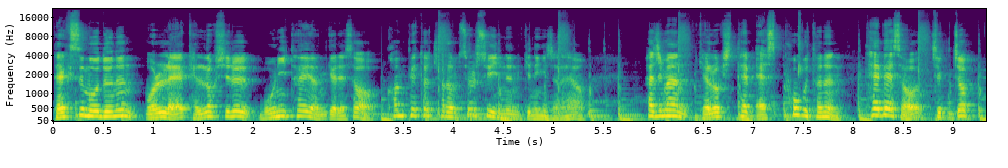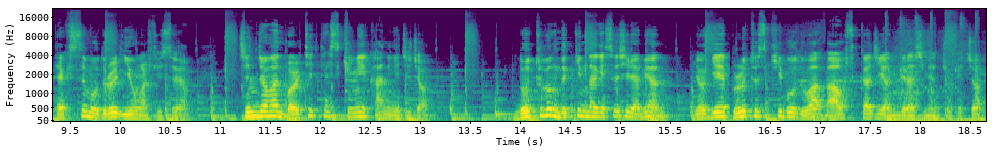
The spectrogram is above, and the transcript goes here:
덱스 모드는 원래 갤럭시를 모니터에 연결해서 컴퓨터처럼 쓸 수 있는 기능이잖아요. 하지만 갤럭시 탭 S4부터는 탭에서 직접 덱스 모드를 이용할 수 있어요. 진정한 멀티태스킹이 가능해지죠. 노트북 느낌 나게 쓰시려면 여기에 블루투스 키보드와 마우스까지 연결하시면 좋겠죠.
